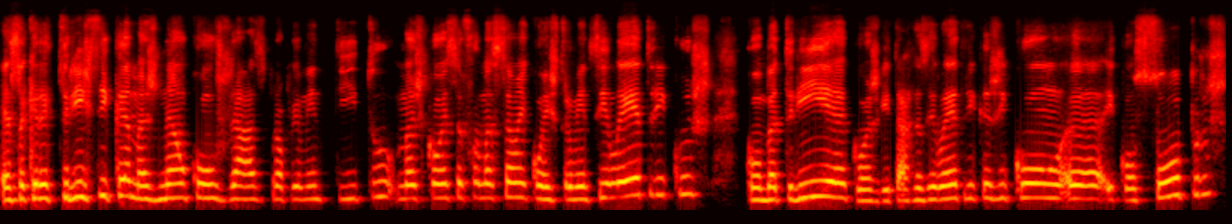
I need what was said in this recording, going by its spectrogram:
essa característica, mas não com o jazz propriamente dito, mas com essa formação e com instrumentos elétricos, com bateria, com as guitarras elétricas e com, uh, e com sopros,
